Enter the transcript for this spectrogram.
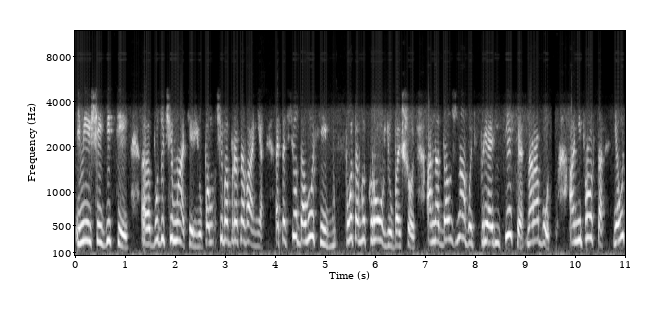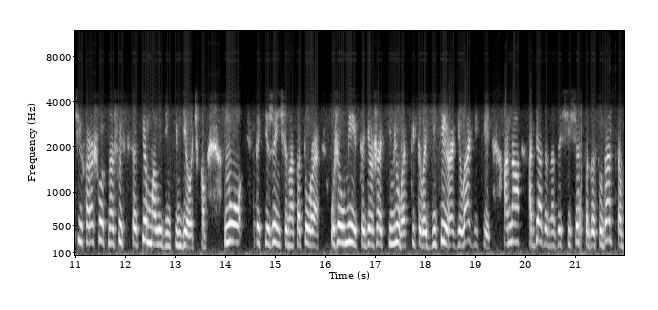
имеющая детей, э, будучи матерью, получив образование, это все далось ей потом и кровью большой. Она должна быть в приоритете на работу, а не просто... Я очень хорошо отношусь к совсем молоденьким девочкам, но все-таки женщина, которая уже умеет содержать семью, воспитывать детей, родила детей, она обязана защищаться государством,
